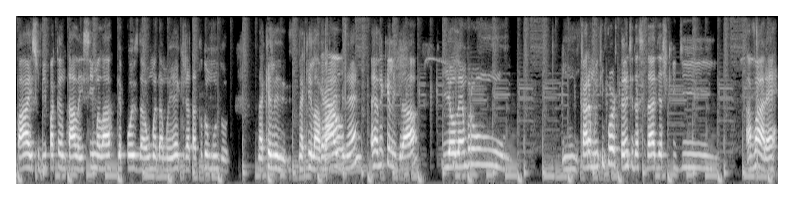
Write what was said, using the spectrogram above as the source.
pai subir para cantar lá em cima, lá depois da uma da manhã, que já tá todo mundo naquele, naquela grau. vibe, né? É, naquele grau. E eu lembro um, um cara muito importante da cidade, acho que de Avaré,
